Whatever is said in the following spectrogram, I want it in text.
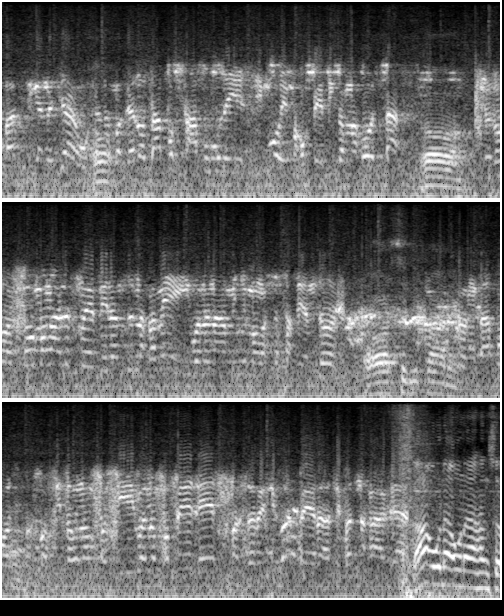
basti ka na dyan. Huwag ka na Oh. mag-ano. Tapos tapo mo na yung SIM mo, eh, baka pwede ka makontak. Oo. Ganun. So mga alas 9, nandun na kami. Iwan na namin yung mga sasakyan doon. Oo, sige pare. Tapos pag-bitaw ng pag-iwan ng papeles, pag-receive ng pera, sibat na kagad. Kauna-unahan sa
